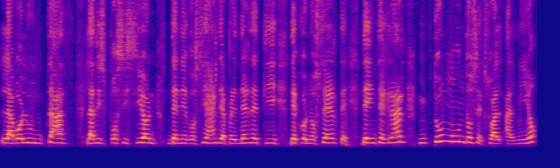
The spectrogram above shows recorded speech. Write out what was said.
la voluntad, la disposición de negociar, de aprender de ti, de conocerte, de integrar tu mundo sexual al mío,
